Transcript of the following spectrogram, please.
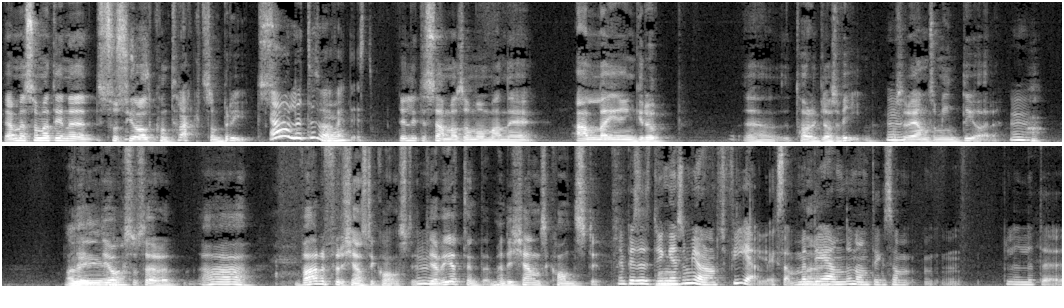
Ja, men som att det är ett socialt kontrakt som bryts. ja lite så Mm. faktiskt. Det är lite samma som om man är, alla i en grupp eh, tar ett glas vin. Och så är det en som inte gör det. Mm. Ja, Det, det, det är också så här att, ah, varför känns det konstigt? Mm. Jag vet inte, men det känns konstigt. Men precis, det är ju ingen som gör något fel liksom. Men Nej. det är ändå någonting som mm, blir lite...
